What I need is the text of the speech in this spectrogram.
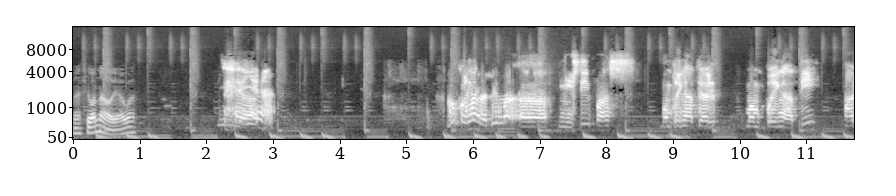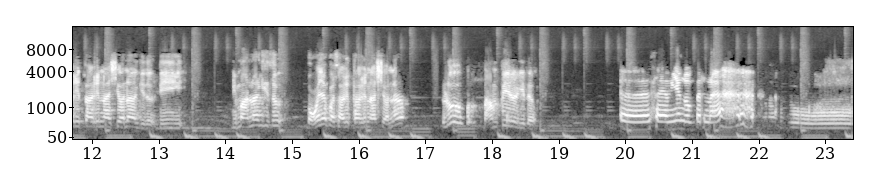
nasional ya, Pak? Iya. Lu pernah nggak sih Mbak eh, ngisi pas memperingati hari memperingati hari tari nasional gitu di di mana gitu? Pokoknya pas hari tari nasional lu tampil gitu. Eh, sayangnya nggak pernah. Aduh.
